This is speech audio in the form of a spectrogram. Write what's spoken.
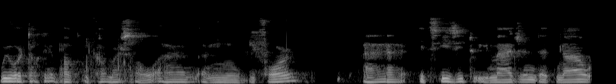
We were talking about e-commerce um, um, before. Uh, it's easy to imagine that now,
